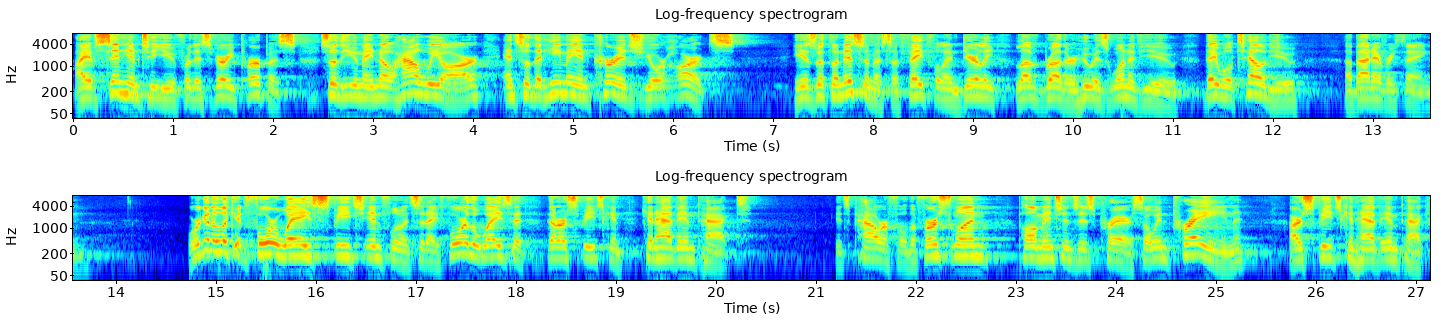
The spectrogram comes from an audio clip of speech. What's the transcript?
I have sent him to you for this very purpose, so that you may know how we are, and so that he may encourage your hearts. He is with Onesimus, a faithful and dearly loved brother, who is one of you. They will tell you about everything. We're going to look at four ways speech influence today, four of the ways that, that our speech can, can have impact. It's powerful. The first one Paul mentions is prayer. So in praying, our speech can have impact.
